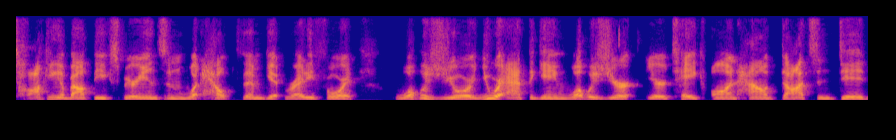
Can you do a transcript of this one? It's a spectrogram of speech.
talking about the experience and what helped them get ready for it. What was your you were at the game? What was your your take on how Dotson did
